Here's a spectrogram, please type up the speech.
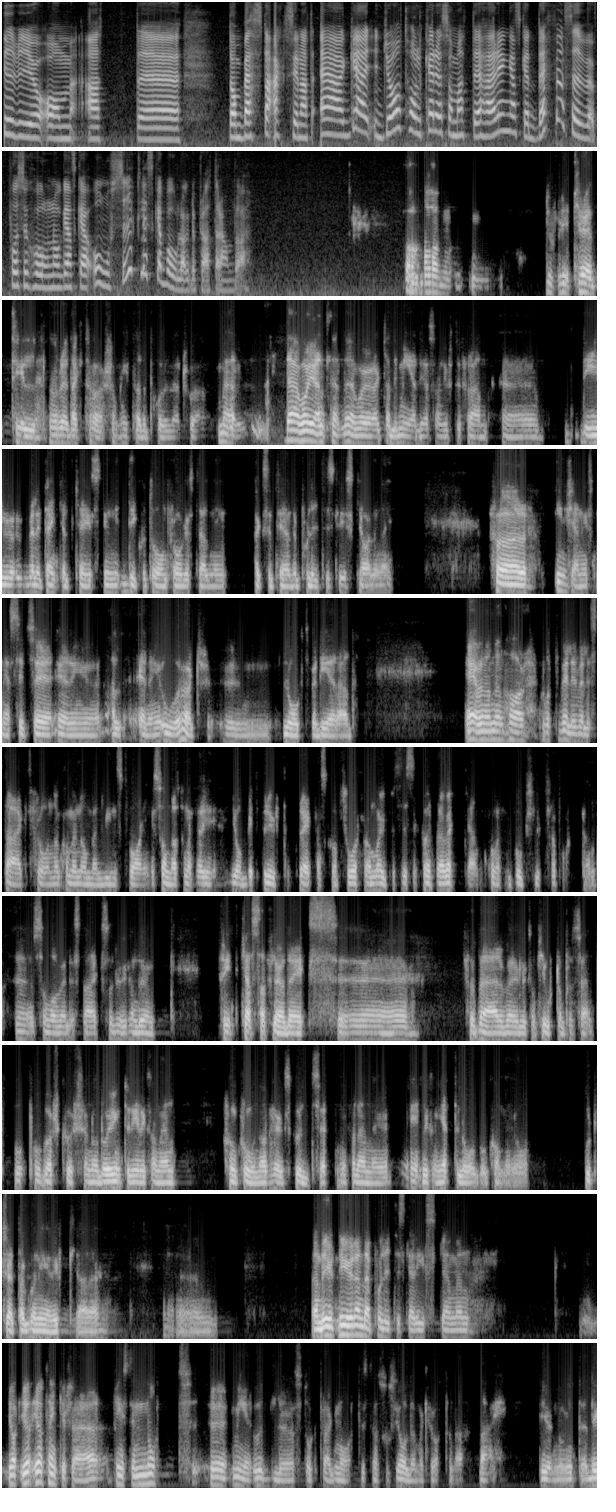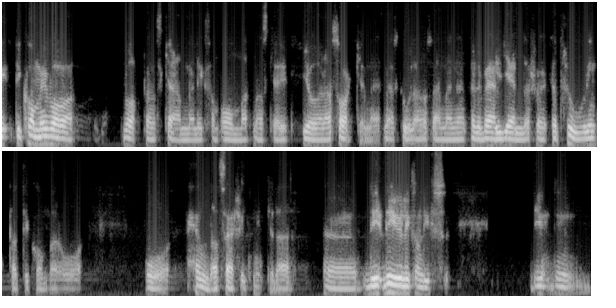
skriver ju om att eh, de bästa aktierna att äga. Jag tolkar det som att det här är en ganska defensiv position och ganska ocykliska bolag du pratar om då. Ja, du får ge cred till någon redaktör som hittade på det där tror jag. Men det här var ju egentligen det var ju Academedia som lyfte fram. Eh, det är ju ett väldigt enkelt case, det är en dikotom frågeställning. Accepterade politisk risk, ja eller nej? För intjäningsmässigt så är, är, den, ju, är den ju oerhört um, lågt värderad. Även om den har gått väldigt, väldigt starkt från, de kom en omvänd vinstvarning i somras, de har jobbigt brutet räkenskapsår, för de har ju precis i förra veckan kommit med bokslutsrapporten eh, som var väldigt stark. Så du kunde fritt kassaflöde X eh, förvärv är liksom 14 procent på, på börskursen och då är inte det liksom en funktion av hög skuldsättning för den är, är liksom jättelåg och kommer att fortsätta gå ner ytterligare. Ehm, men det är, det är ju den där politiska risken men jag, jag, jag tänker så här, finns det något eh, mer uddlöst och pragmatiskt än Socialdemokraterna? Nej, det gör det nog inte. Det, det kommer ju vara vapenskrammel liksom om att man ska göra saker med, med skolan och så här, men när det väl gäller så jag tror inte att det kommer att, att hända särskilt mycket där. Eh, det, det är ju liksom livs... Det är, det är en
